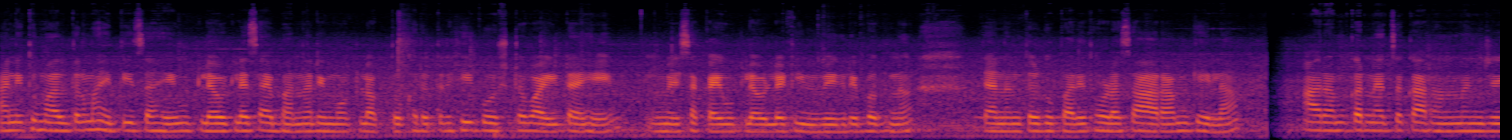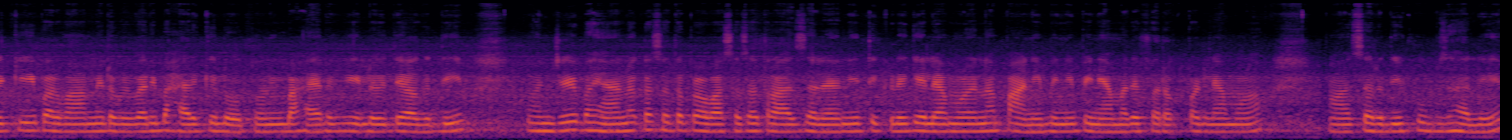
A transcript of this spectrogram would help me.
आणि तुम्हाला तर माहितीच आहे उठल्या उठल्या साहेबांना रिमोट लागतो. खरं तर ही गोष्ट वाईट आहे. म्हणजे सकाळी उठल्या उठल्या टी व्ही वगैरे बघणं त्यानंतर दुपारी थोडासा आराम केला. आराम करण्याचं कारण म्हणजे की परवा आम्ही रविवारी बाहेर गेलो होतो आणि बाहेर गेलो ते अगदी म्हणजे भयानक असं तर प्रवासाचा त्रास झाला आणि तिकडे गेल्यामुळे ना पाणी बिणी पिण्यामध्ये फरक पडल्यामुळं सर्दी खूप झाली.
